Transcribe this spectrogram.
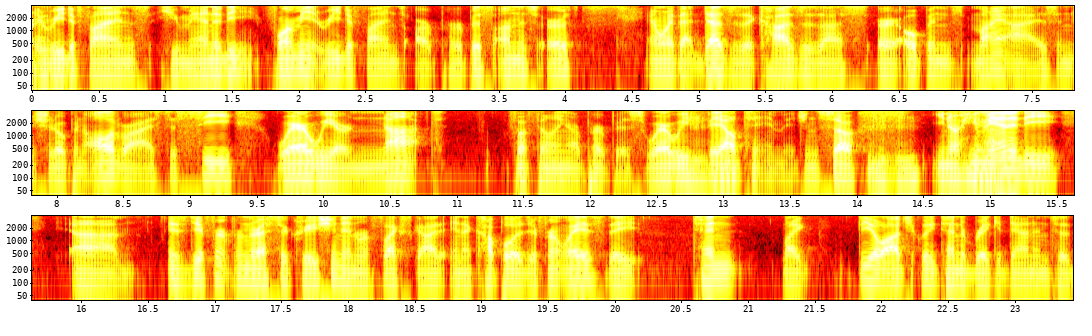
It redefines humanity for me. It redefines our purpose on this earth. And what that does is it causes us, or it opens my eyes, and it should open all of our eyes to see where we are not fulfilling our purpose, where we fail to image. And so, you know, humanity um, is different from the rest of creation and reflects God in a couple of different ways. They tend, like, theologically tend to break it down into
